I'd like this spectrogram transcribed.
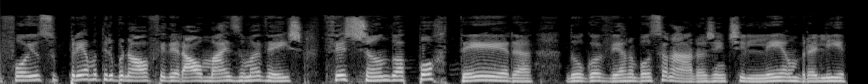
Foi o Supremo Tribunal Federal, mais uma vez, fechando a porteira do governo Bolsonaro. A gente lembra ali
